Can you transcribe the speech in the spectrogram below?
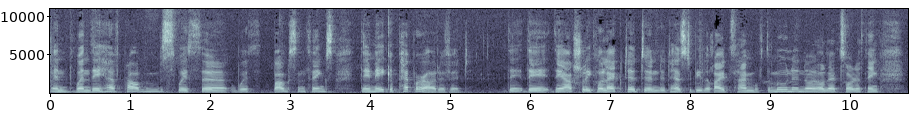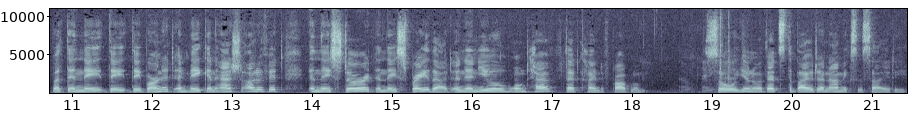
and when they have problems with uh, with bugs and things, they make a pepper out of it. They, they, they actually collect it, and it has to be the right time of the moon and all that sort of thing. But then they, they, they burn it and make an ash out of it, and they stir it and they spray that, and then you won't have that kind of problem. Okay. So, you know, that's the Biodynamic Society.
